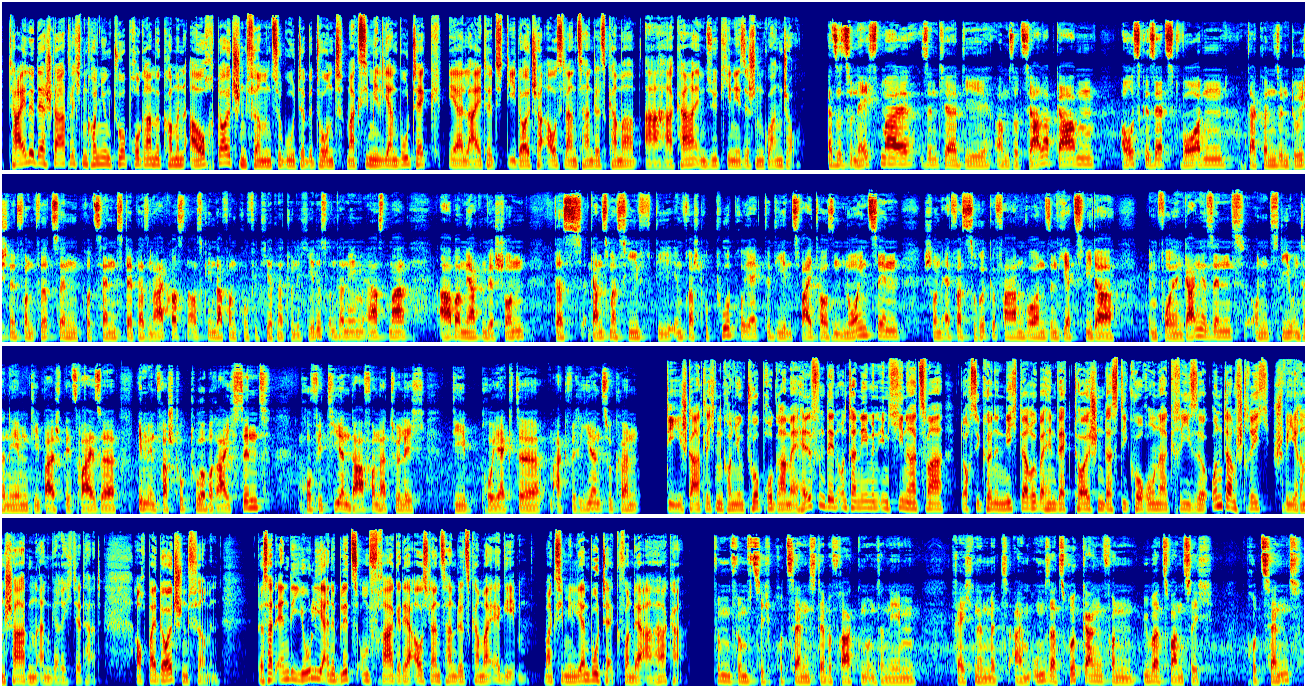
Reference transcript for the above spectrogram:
Teile der staatlichen Konjunkturprogramme kommen auch deutschen Firmen zugute, betont Maximilian Butek. Er leitet die deutsche Auslandshandelskammer AHK im südchinesischen Guangzhou. Also zunächst mal sind ja die ähm, Sozialabgaben ausgesetzt worden. Da können Sie im Durchschnitt von 14 Prozent der Personalkosten ausgehen. Davon profitiert natürlich jedes Unternehmen erstmal. Aber merken wir schon, dass ganz massiv die Infrastrukturprojekte, die in 2019 schon etwas zurückgefahren worden sind, jetzt wieder im vollen Gange sind. Und die Unternehmen, die beispielsweise im Infrastrukturbereich sind, profitieren davon natürlich, die Projekte akquirieren zu können. Die staatlichen Konjunkturprogramme helfen den Unternehmen in China zwar, doch sie können nicht darüber hinwegtäuschen, dass die Corona-Krise unterm Strich schweren Schaden angerichtet hat. Auch bei deutschen Firmen. Das hat Ende Juli eine Blitzumfrage der Auslandshandelskammer ergeben. Maximilian Butek von der AHK. 55 Prozent der befragten Unternehmen rechnen mit einem Umsatzrückgang von über 20 Prozent.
